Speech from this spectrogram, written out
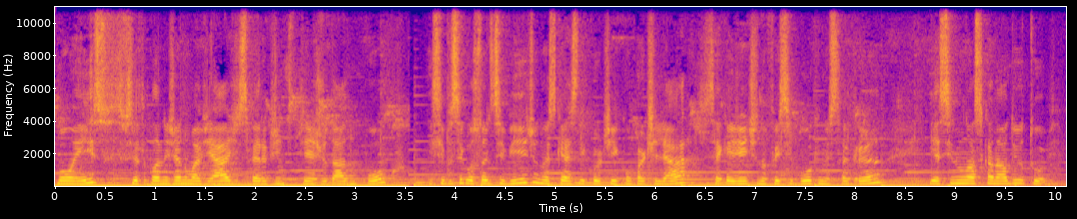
Bom, é isso. Se você está planejando uma viagem, espero que a gente tenha ajudado um pouco. E se você gostou desse vídeo, não esquece de curtir e compartilhar. Segue a gente no Facebook no Instagram e assina o nosso canal do YouTube.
